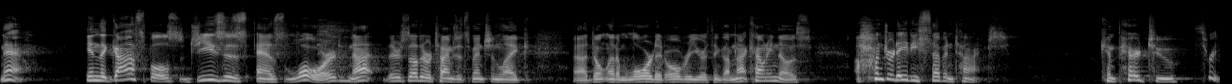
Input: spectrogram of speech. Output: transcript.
Now, in the Gospels, Jesus as Lord, not, there's other times it's mentioned like, uh, don't let him lord it over you or things. I'm not counting those. 187 times compared to three.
